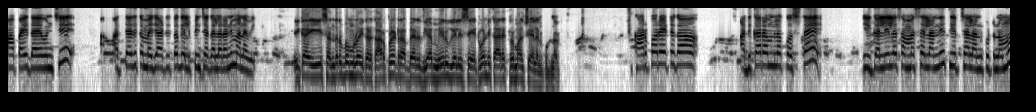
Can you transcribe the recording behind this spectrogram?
మాపై దయ ఉంచి అత్యధిక మెజార్టీతో గెలిపించగలరని మనవి. ఇక ఈ సందర్భంలో ఇక్కడ కార్పొరేటర్ అభ్యర్థిగా మీరు గెలిస్తే ఎటువంటి కార్యక్రమాలు చేయాలనుకుంటున్నారు? కార్పొరేట్గా అధికారంలోకి వస్తే ఈ గల్లీల సమస్యలన్నీ తీర్చాలనుకుంటున్నాము.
